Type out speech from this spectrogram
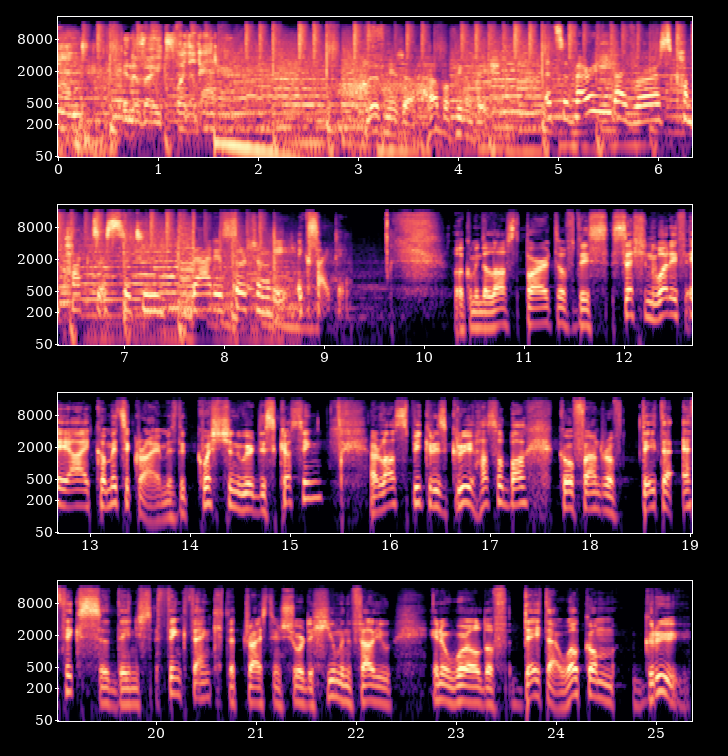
and innovate for the better. Leuven is a hub of innovation. It's a very diverse, compact city. That is certainly exciting. Welcome in the last part of this session. What if AI commits a crime? Is the question we're discussing. Our last speaker is Gry Hasselbalch, co founder of Data Ethics, a Danish think tank that tries to ensure the human value in a world of data. Welcome, Gry.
